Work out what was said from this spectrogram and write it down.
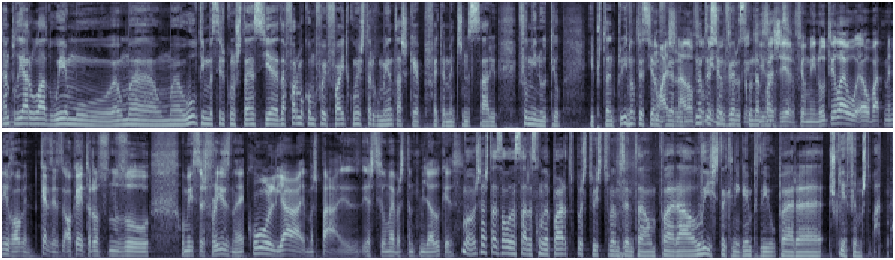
ampliar o lado emo a uma, uma última circunstância, da forma como foi feito com este argumento, acho que é perfeitamente desnecessário. Filme inútil. E portanto, e não tenciono Não ver, nada um não filme tenciono inútil, ver a segunda que parte. exagero. O filme inútil é o, é o Batman e Robin. Quer dizer, ok, trouxe-nos o, o Mr. Freeze, né? Cool, yeah, mas pá, este filme é bastante melhor do que esse. Bom, já estás a lançar a segunda parte, depois disto vamos então para a lista que ninguém pediu para escolher filmes de Batman.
